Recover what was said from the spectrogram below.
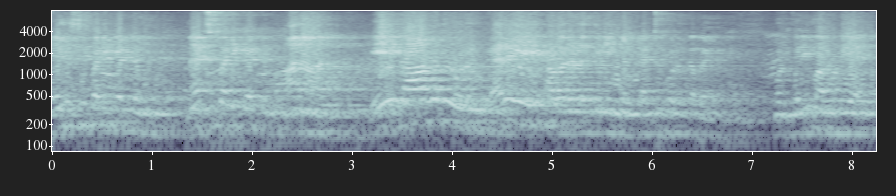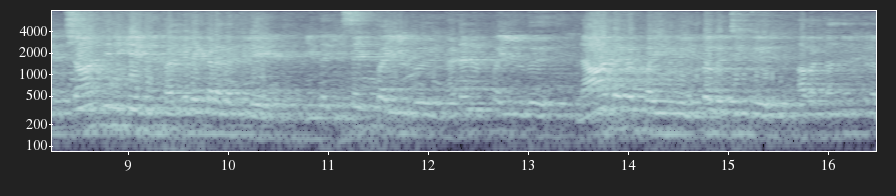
கெமிஸ்ட்ரி படிக்கட்டும் மேத்ஸ் படிக்கட்டும் ஆனால் ஏதாவது ஒரு கலையை அவர்களுக்கு நீங்கள் கற்றுக் கொடுக்க வேண்டும். உங்களுக்கு தெரியும் அவருடைய சாந்தி நிகேதன் பல்கலைக்கழகத்திலே இந்த இசைப்பயில்வு நடன பயில்வு நாடக பயில்வு என்பவற்றுக்கு அவர் தந்திருக்கிற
